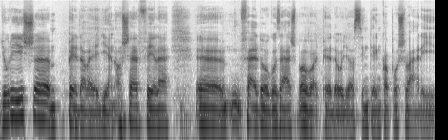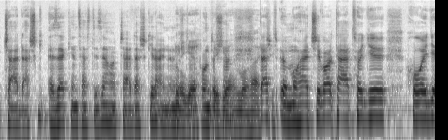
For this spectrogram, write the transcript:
Gyuri is, például egy ilyen aserféle feldolgozásba, vagy például ugye a szintén Kaposvári Csárdás, 1916 Csárdás király, nem igen, tudom pontosan. Igen, Mohácsi. Tehát Mohácsival, tehát hogy, hogy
